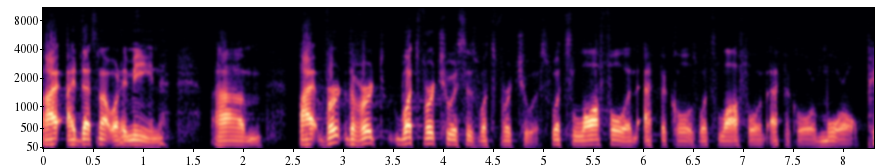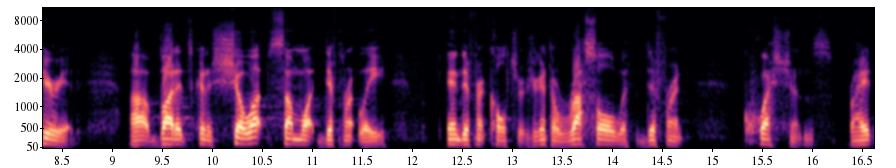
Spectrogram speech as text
I, I, that's not what I mean. Um, I, what's virtuous is what's virtuous. What's lawful and ethical is what's lawful and ethical or moral, period. Uh, but it's going to show up somewhat differently in different cultures. You're going to wrestle with different questions, right?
